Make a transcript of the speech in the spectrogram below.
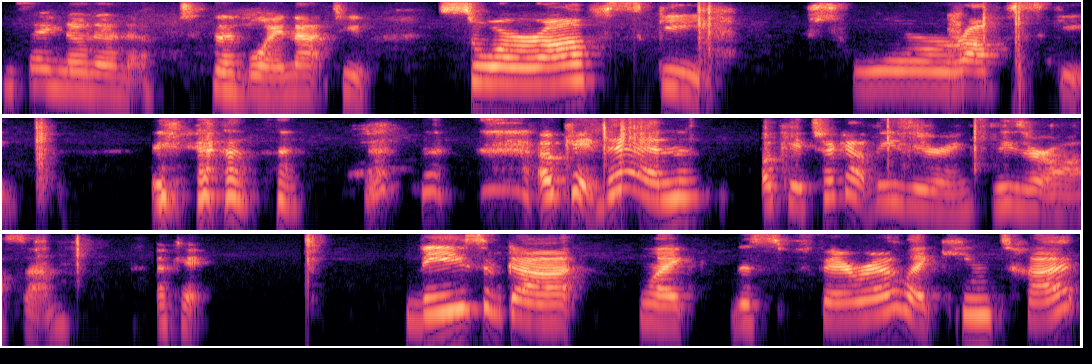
I'm saying no, no, no to the boy, not to you. Swarovski. Swarovski. Yeah. okay, then, okay, check out these earrings. These are awesome. Okay. These have got like this pharaoh, like King Tut,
